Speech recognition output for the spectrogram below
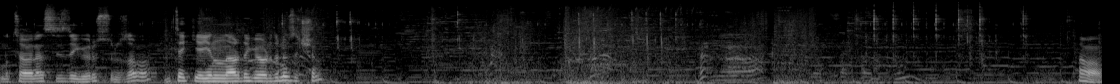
muhtemelen siz de görürsünüz ama bir tek yayınlarda gördüğünüz için Tamam.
